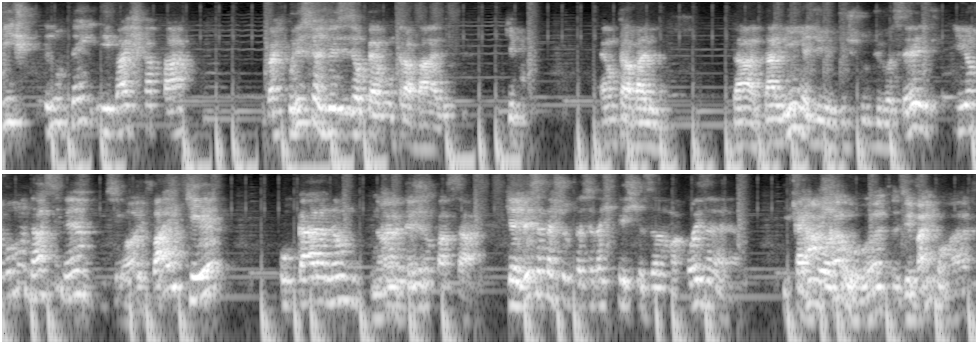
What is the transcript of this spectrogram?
e, e não tem, e vai escapar. Vai, por isso que às vezes eu pego um trabalho que é um trabalho da, da linha de, de estudo de vocês, e eu vou mandar assim mesmo. Assim, vai que o cara não, Não, não eu deixou passar. Porque às vezes você está você tá pesquisando uma coisa, né? e cai acha outro. outras e vai embora.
